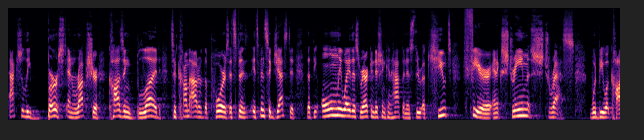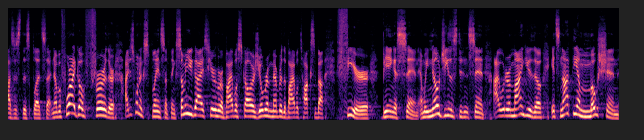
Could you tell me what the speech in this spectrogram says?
actually burst and rupture, causing blood to come out of the pores. It's been, it's been suggested that the only way this rare condition can happen is through acute fear and extreme stress would be what causes this blood sweat. Now, before I go further, I just want to explain something. Some of you guys here who are Bible scholars, you'll remember the Bible talks about fear being a sin. And we know Jesus didn't sin. I would remind you though, it's not the emotion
